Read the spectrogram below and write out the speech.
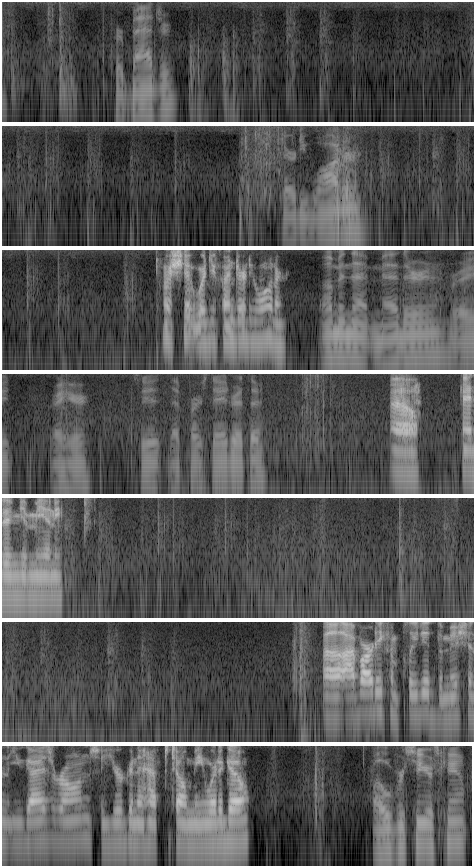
for Badger. Dirty water. Oh shit! Where'd you find dirty water? I'm in that med area, right, right here. See it? That first aid right there. Oh, that didn't give me any. Uh, I've already completed the mission that you guys are on, so you're gonna have to tell me where to go. Overseer's camp.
